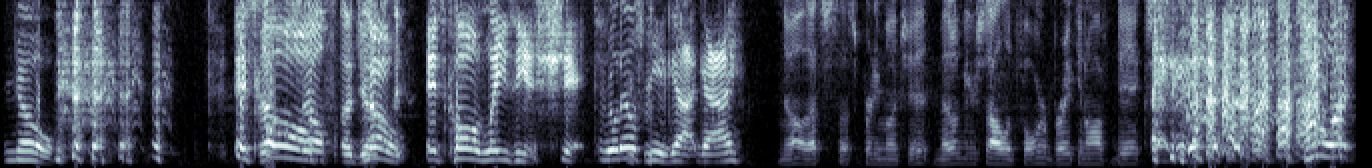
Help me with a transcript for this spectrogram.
No. it's called Self adjusting. no. It's called lazy as shit. what else do you got, guy? No, that's that's pretty much it. Metal Gear Solid Four, breaking off dicks. You know what?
